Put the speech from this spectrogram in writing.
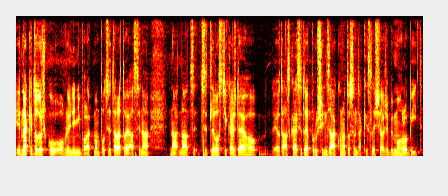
jednak je to trošku ovlivnění voleb, mám pocit, ale to je asi na, na, na citlivosti každého. Je otázka, jestli to je porušení zákona, to jsem taky slyšel, že by mohlo být.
